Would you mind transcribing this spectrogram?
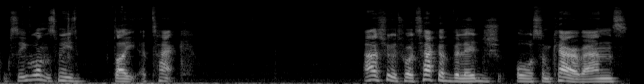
Because he wants me to, like, attack... Actually, to attack a village or some caravans.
